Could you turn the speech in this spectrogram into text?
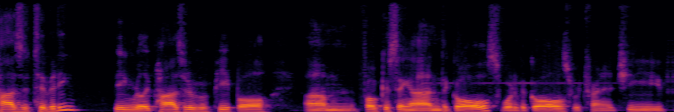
positivity, being really positive with people, um, focusing on the goals. What are the goals we're trying to achieve?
